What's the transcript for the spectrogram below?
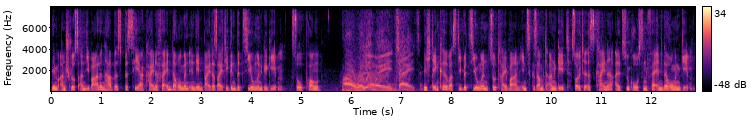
Im Anschluss an die Wahlen habe es bisher keine Veränderungen in den beiderseitigen Beziehungen gegeben, so Pong. Ich denke, was die Beziehungen zu Taiwan insgesamt angeht, sollte es keine allzu großen Veränderungen geben.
